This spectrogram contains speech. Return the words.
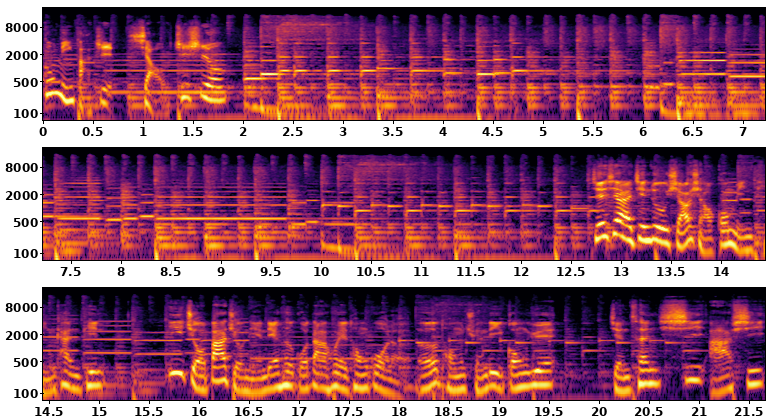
公民法治小知识哦。接下来进入小小公民停看厅。一九八九年，联合国大会通过了《儿童权利公约》。简称 CRC，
